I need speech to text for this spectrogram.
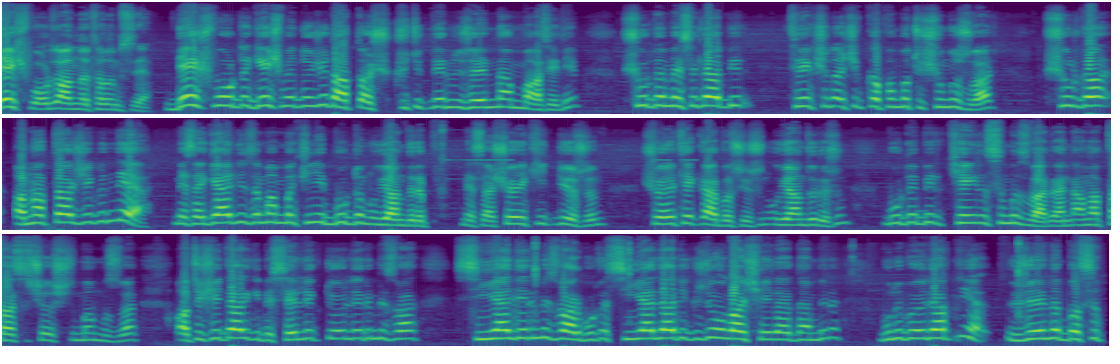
dashboard'u anlatalım size. Dashboard'a geçmeden önce de hatta şu kütüklerin üzerinden bahsedeyim. Şurada mesela bir traction açıp kapama tuşumuz var. Şurada anahtar cebinde ya. Mesela geldiğin zaman makineyi buradan uyandırıp mesela şöyle kilitliyorsun. Şöyle tekrar basıyorsun, uyandırıyorsun. Burada bir keyless'ımız var. Yani anahtarsız çalıştırmamız var. Ateş eder gibi selektörlerimiz var. Sinyallerimiz var burada. Sinyallerde güzel olan şeylerden biri. Bunu böyle yaptın ya üzerine basıp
